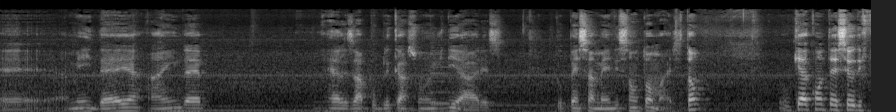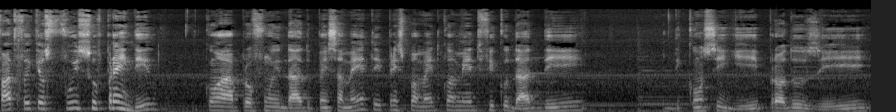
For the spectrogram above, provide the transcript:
é, a minha ideia ainda é realizar publicações diárias do pensamento de São Tomás. Então, o que aconteceu de fato foi que eu fui surpreendido com a profundidade do pensamento e principalmente com a minha dificuldade de, de conseguir produzir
